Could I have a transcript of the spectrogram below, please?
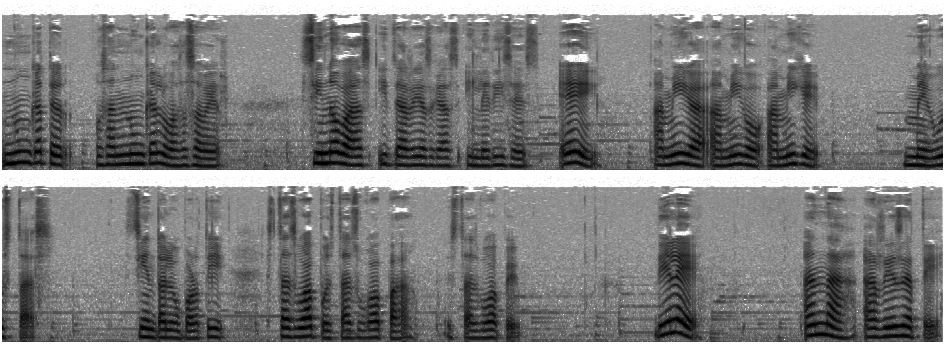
Nunca te, o sea, nunca lo vas a saber. Si no vas y te arriesgas y le dices, hey, amiga, amigo, amigue, me gustas, siento algo por ti, estás guapo, estás guapa, estás guape. Dile, anda, arriesgate.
